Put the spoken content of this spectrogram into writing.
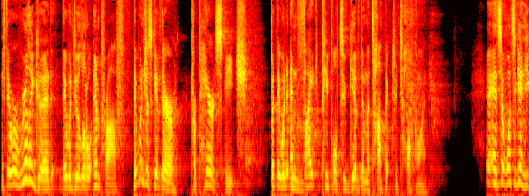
if they were really good, they would do a little improv. They wouldn't just give their prepared speech, but they would invite people to give them a topic to talk on. And so, once again, you,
